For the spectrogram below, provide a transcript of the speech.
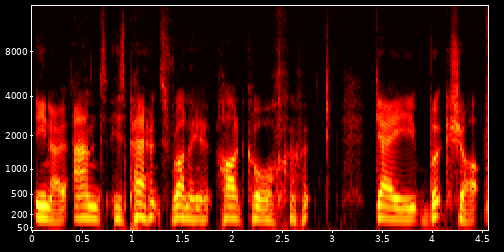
you know and his parents run a hardcore gay bookshop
